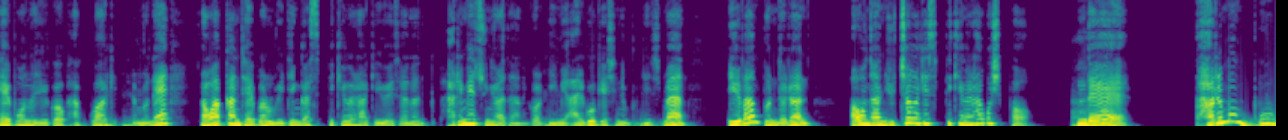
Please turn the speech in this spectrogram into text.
대본을 읽어봤고 하기 음, 음. 때문에 정확한 대본 리딩과 스피킹을 하기 위해서는 발음이 중요하다는 걸 이미 음. 알고 계시는 분이지만 일반 분들은 어난 유창하게 스피킹을 하고 싶어. 근데 발음은 뭐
